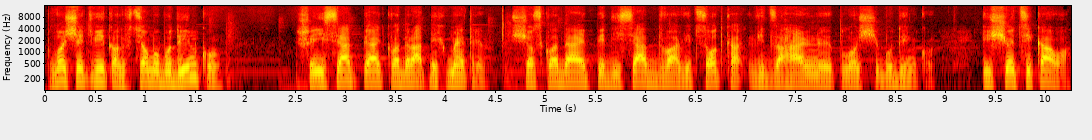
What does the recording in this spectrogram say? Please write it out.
Площадь вікон в цьому будинку 65 квадратних метрів, що складає 52% від загальної площі будинку. І що цікаво,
